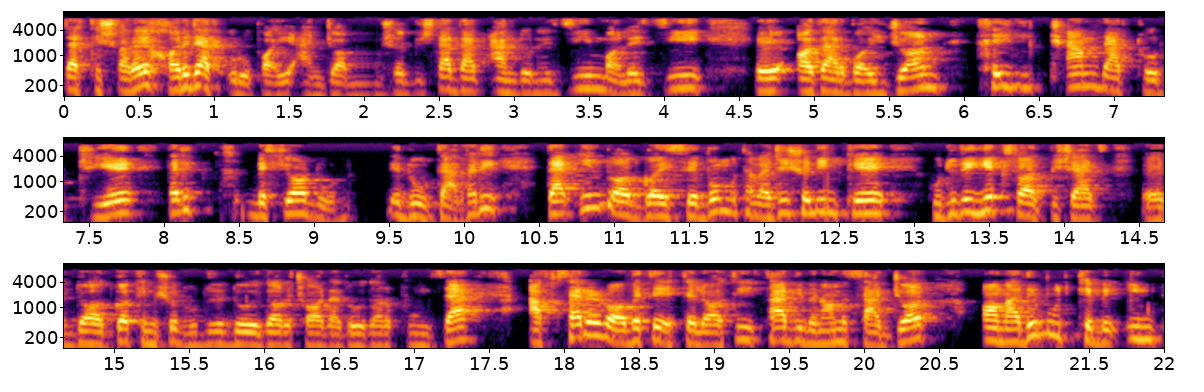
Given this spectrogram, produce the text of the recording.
در کشورهای خارج از اروپایی انجام می‌شد. بیشتر در اندونزی، مالزی، آذربایجان خیلی کم در ترکیه ولی بسیار دور. دورتر. ولی در این دادگاه سوم متوجه شدیم که حدود یک سال پیش از دادگاه که می‌شد حدود 2014 2015 افسر رابط اطلاعاتی فردی به نام سجاد آمده بود که به این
